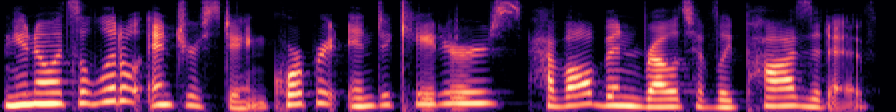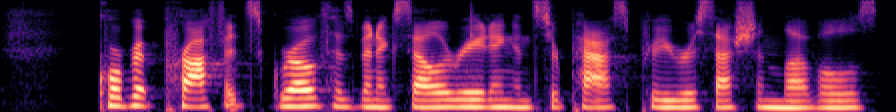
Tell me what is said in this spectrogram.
You know it's a little interesting. Corporate indicators have all been relatively positive. Corporate profits growth has been accelerating and surpassed pre-recession levels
